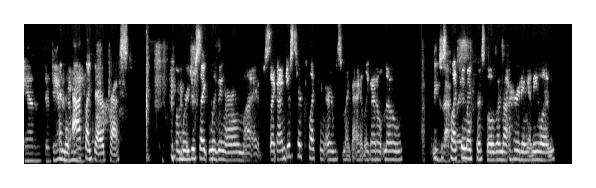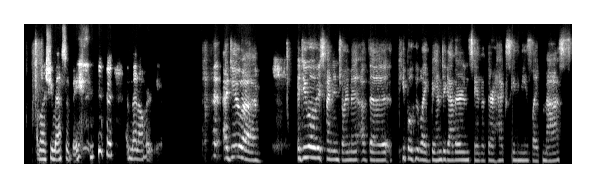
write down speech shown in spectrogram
and they're damn and they annoying. act like they're oppressed when we're just like living our own lives. Like I'm just here collecting herbs, my guy. Like I don't know. I'm just collecting my crystals. I'm not hurting anyone unless you mess with me, and then I'll hurt you. I do uh I do always find enjoyment of the people who like band together and say that they're hexing these like mass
